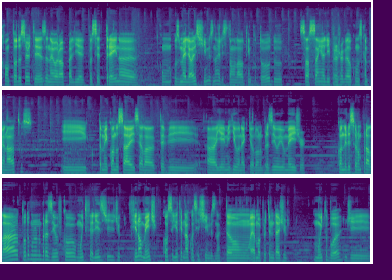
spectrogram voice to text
Com toda certeza, na Europa ali você treina com os melhores times, né? Eles estão lá o tempo todo, só saem ali para jogar alguns campeonatos. E também quando sai, sei lá, teve a IM Rio, né, que rolou no Brasil e o Major. Quando eles foram para lá, todo mundo no Brasil ficou muito feliz de, de finalmente conseguir treinar com esses times, né? Então é uma oportunidade muito boa de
